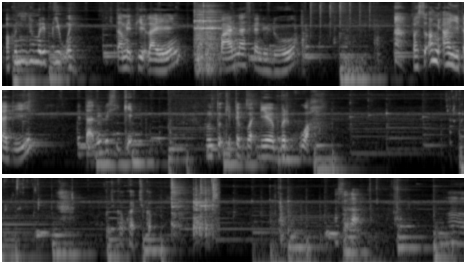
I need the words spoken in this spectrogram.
apa ni nama dia piuk eh. Kita ambil piuk lain, panaskan dulu. Lepas tu ambil air tadi, letak dulu sikit untuk kita buat dia berkuah. Cukup kot, cukup. Masuklah. Hmm.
